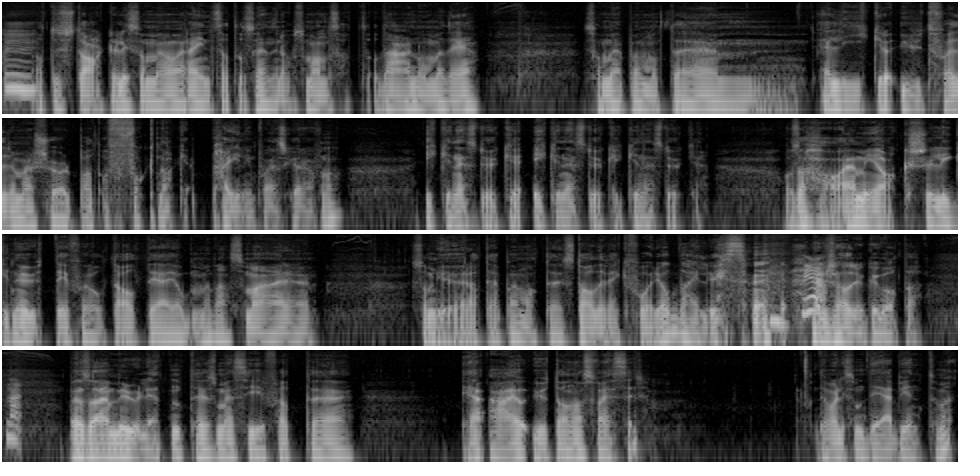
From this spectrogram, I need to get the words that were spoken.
Mm. At du starter liksom med å være innsatt, og så ender du opp som ansatt. Og det er noe med det som jeg på en måte mm, Jeg liker å utfordre meg sjøl på at å fuck, nå har ikke jeg peiling på hva jeg skal gjøre for noe. Ikke neste uke, ikke neste uke, ikke neste uke. Og så har jeg mye aksjer liggende ute i forhold til alt det jeg jobber med, da, som er som gjør at jeg på en måte stadig vekk får jobb, da, heldigvis. Ellers hadde det jo ikke gått av. Nei. Men så er muligheten til, som jeg sier, for at eh, jeg er jo utdanna sveiser. Det var liksom det jeg begynte med.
